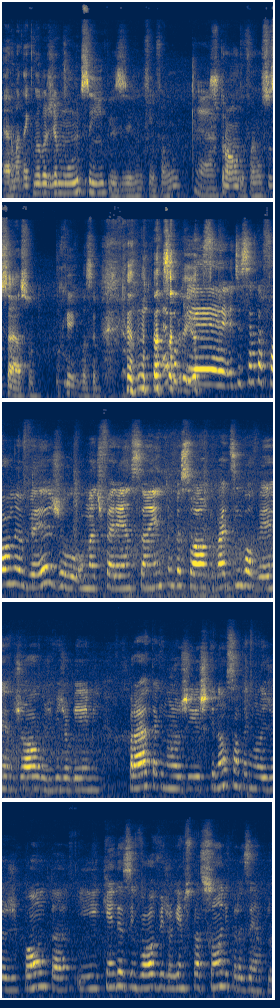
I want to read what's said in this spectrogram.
era uma tecnologia muito simples e, enfim, foi um É. estrondo, foi um sucesso. Por que você É sobre isso? porque, de certa forma, eu vejo uma diferença entre um pessoal que vai desenvolver jogos de videogame para tecnologias que não são tecnologias de ponta e quem desenvolve videogames para Sony, por exemplo,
